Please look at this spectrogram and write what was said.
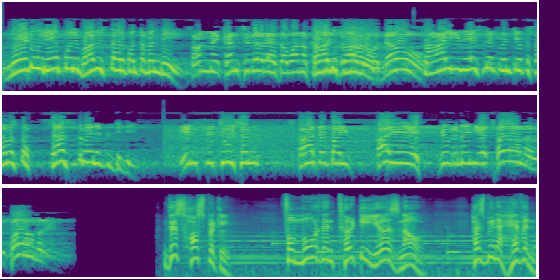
నేడు రేపు అని భావిస్తారు కొంతమంది. కాదు కాదు. సాయి వేసినటువంటి యొక్క సంస్థ శాశ్వతమైనటువంటిది. Institution started by Sai will remain eternal permanent this hospital for more than 30 years now, has been a heaven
